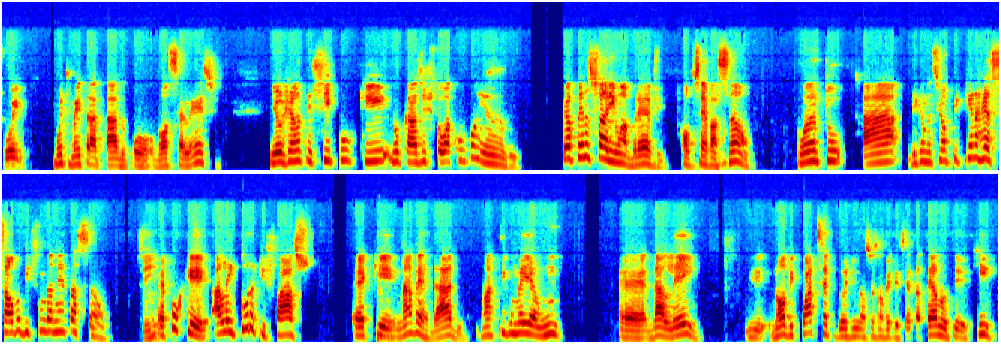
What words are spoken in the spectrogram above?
foi muito bem tratado por Vossa Excelência, e eu já antecipo que, no caso, estou acompanhando. Eu apenas faria uma breve observação quanto a, digamos assim, uma pequena ressalva de fundamentação. Sim. É porque a leitura que faço é que, na verdade, no artigo 61 é, da lei 9472 de 1997, até anotei aqui,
